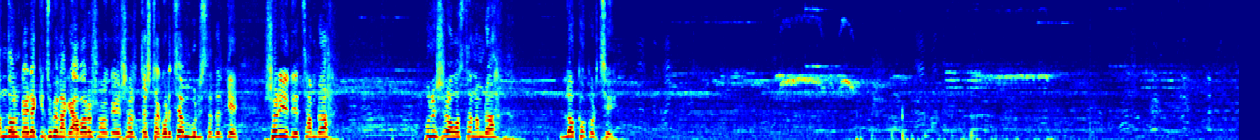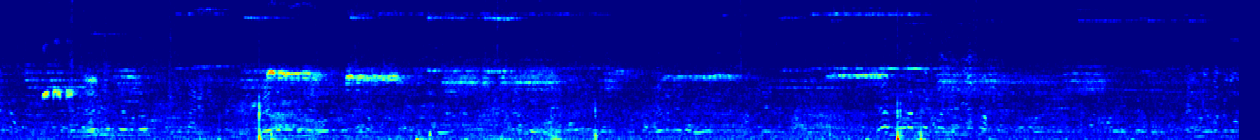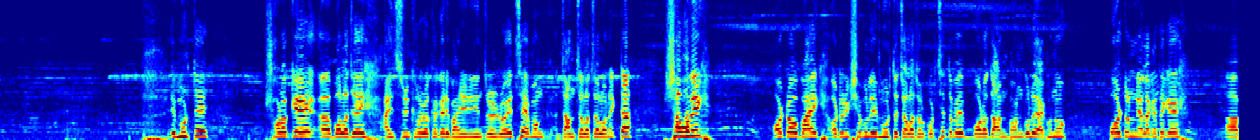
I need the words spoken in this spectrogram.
আন্দোলনকারীরা কিছুক্ষণ আগে আবারও সড়কে আসার চেষ্টা করেছে এবং পুলিশ তাদেরকে সরিয়ে দিচ্ছে আমরা পুলিশের অবস্থান আমরা লক্ষ্য করছি। এই মুহূর্তে সড়কে বলা যায় আইন শৃঙ্খলা রক্ষাকারী বাহিনীর নিয়ন্ত্রণে রয়েছে এবং যান চলাচল অনেকটা স্বাভাবিক। অটো, বাইক অটো রিক্সাগুলো এই মুহূর্তে চলাচল করছে, তবে বড় যানবাহনগুলো এখনও পল্টন এলাকা থেকে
